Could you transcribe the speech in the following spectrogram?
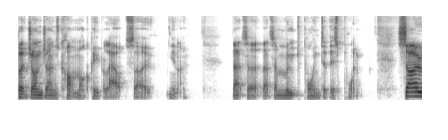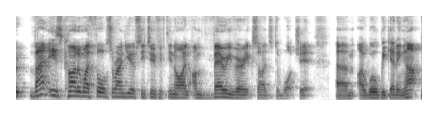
but Jon Jones can't knock people out, so you know that's a that's a moot point at this point. So that is kind of my thoughts around UFC 259. I'm very very excited to watch it. Um, I will be getting up.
